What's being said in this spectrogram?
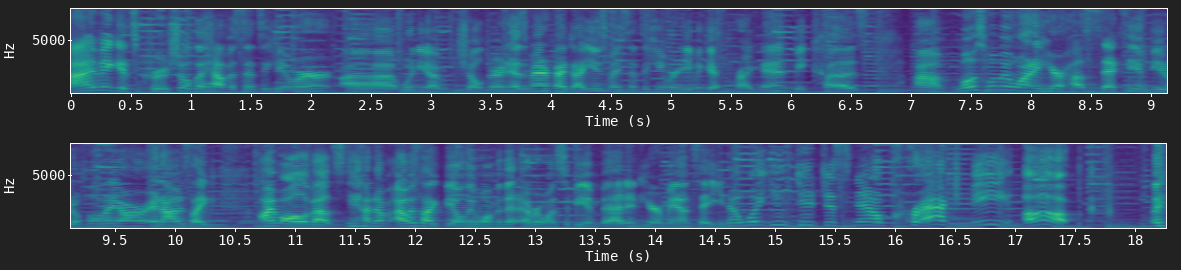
I think it's crucial to have a sense of humor uh, when you have children. As a matter of fact, I use my sense of humor to even get pregnant because um, most women want to hear how sexy and beautiful they are. And I was like, I'm all about stand up. I was like the only woman that ever wants to be in bed and hear a man say, you know what you did just now cracked me up. Like,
